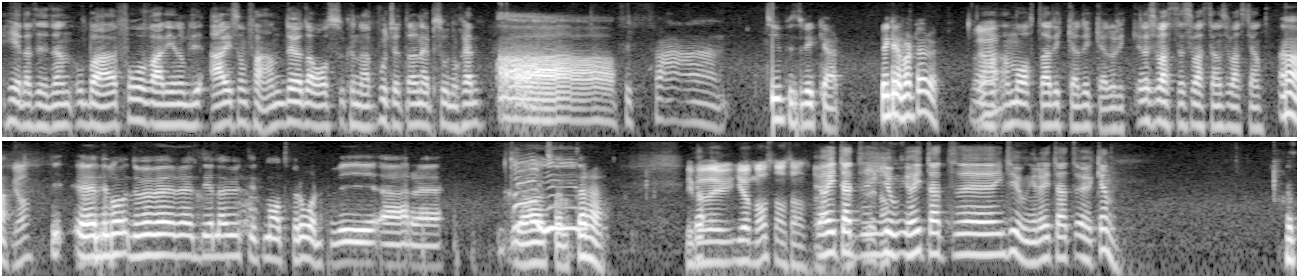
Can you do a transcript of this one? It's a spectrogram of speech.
hela tiden. Och bara få vargen att bli arg som fan, döda oss och kunna fortsätta den här episoden själv. Ah, fy fan. Typiskt Rickard. Rickard, vart är du? Ja, han matar Rickard, Rickard och Rickard. Eller Sebastian, Sebastian, Sebastian. Ah, ja. eh, du, du behöver dela ut ditt matförråd för vi är... eh, Jag svälter här. Vi Ja. behöver gömma oss någonstans. Jag har hittat, djung, jag har hittat eh, inte djungel, jag har hittat öken. Japp.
